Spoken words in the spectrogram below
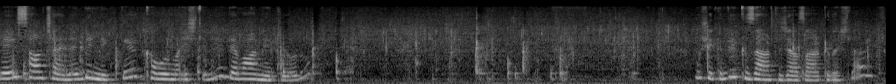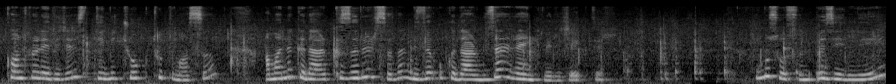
Ve salçayla birlikte kavurma işlemine devam ediyorum. Bu şekilde kızartacağız arkadaşlar. Kontrol edeceğiz. Dibi çok tutmasın. Ama ne kadar kızarırsa da bize o kadar güzel renk verecektir. Bu sosun özelliği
